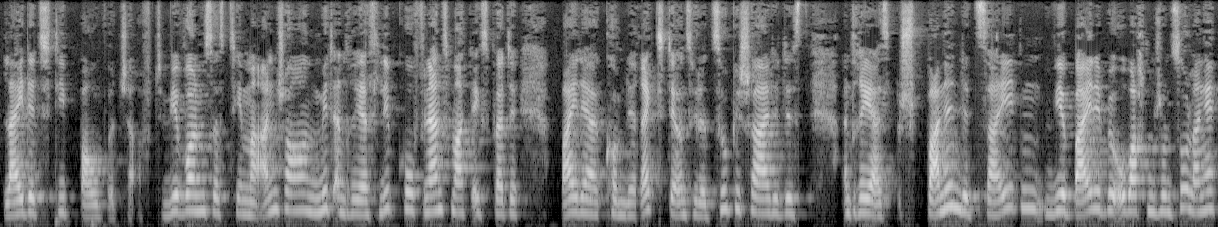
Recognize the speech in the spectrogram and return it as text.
leidet die Bauwirtschaft? Wir wollen uns das Thema anschauen mit Andreas Lipko, Finanzmarktexperte bei der Comdirect, der uns wieder zugeschaltet ist. Andreas, spannende Zeiten. Wir beide beobachten schon so lange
